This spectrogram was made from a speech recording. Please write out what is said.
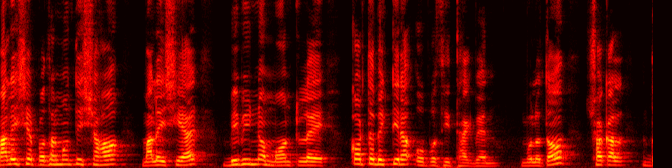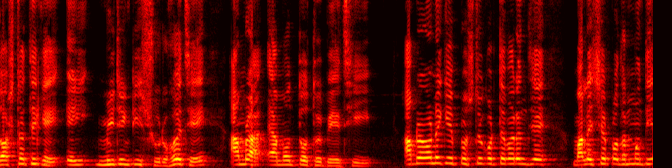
মালয়েশিয়ার প্রধানমন্ত্রী সহ মালয়েশিয়ার বিভিন্ন মন্ত্রণালয়ে কর্ত ব্যক্তিরা উপস্থিত থাকবেন। মূলত সকাল দশটা থেকে এই মিটিংটি শুরু হয়েছে, আমরা এমন তথ্য পেয়েছি। আপনারা অনেকে প্রশ্ন করতে পারেন যে মালয়েশিয়ার প্রধানমন্ত্রী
